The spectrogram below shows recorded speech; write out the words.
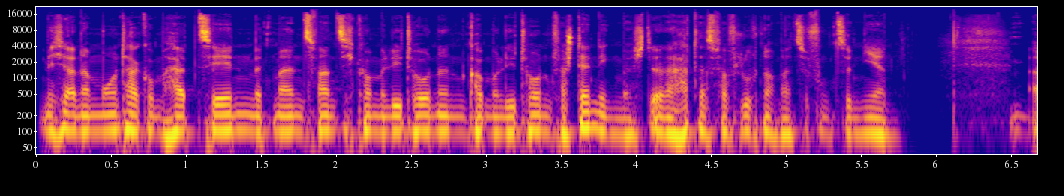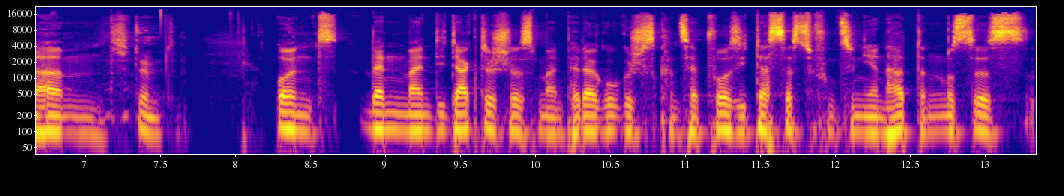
mich an einem Montag um halb zehn mit meinen 20 Kommilitoninnen und Kommilitonen verständigen möchte, dann hat das verflucht nochmal zu funktionieren. Ähm, Stimmt. Und wenn mein didaktisches, mein pädagogisches Konzept vorsieht, dass das zu funktionieren hat, dann muss das,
